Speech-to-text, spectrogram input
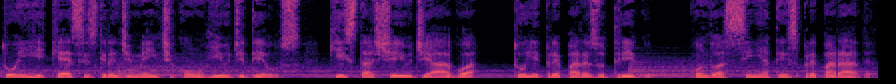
tu enriqueces grandemente com o rio de Deus, que está cheio de água, tu lhe preparas o trigo, quando assim a tens preparada.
